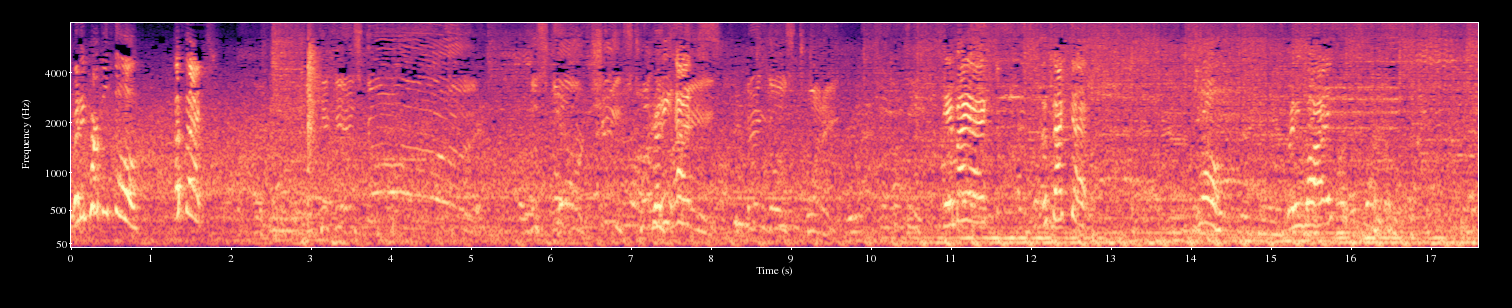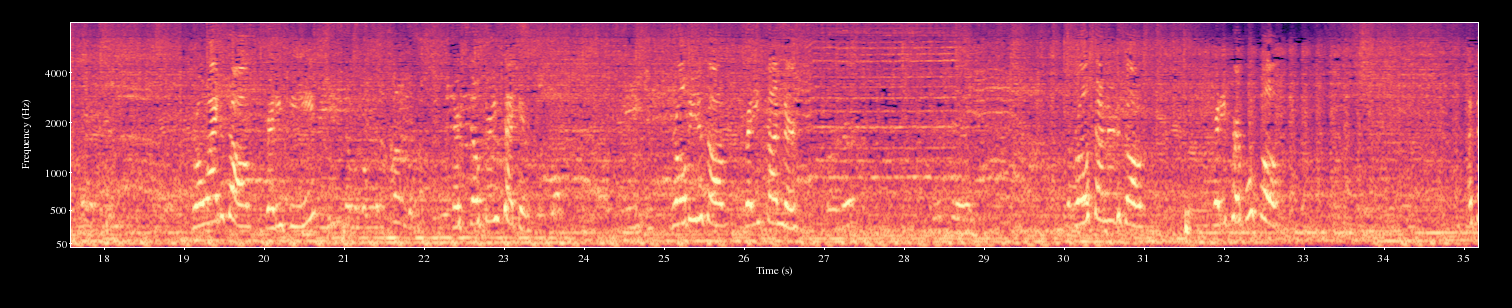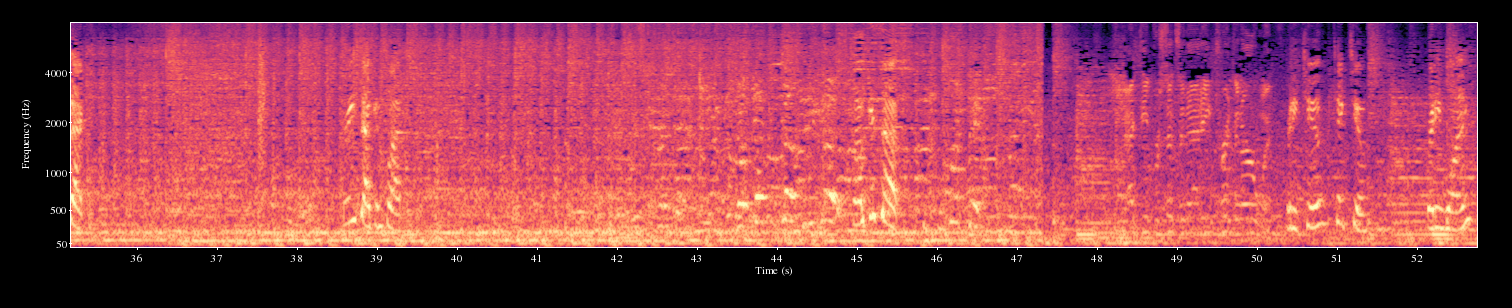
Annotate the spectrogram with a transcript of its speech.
Ready, purple full. Effect. The kick is good. The score: Chiefs 23, Ready, X. Bengals 20. Stand by X. Effect X. Roll. Ready, Y. Roll Y dissolve. Ready, B. There's still three seconds. Roll B dissolve. Ready, thunder. Roll thunder dissolve. Ready, purple full. Effect. Three seconds left. Focus up. Back deep for Cincinnati, Trenton Irwin. Ready, two. Take two. Ready, one.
